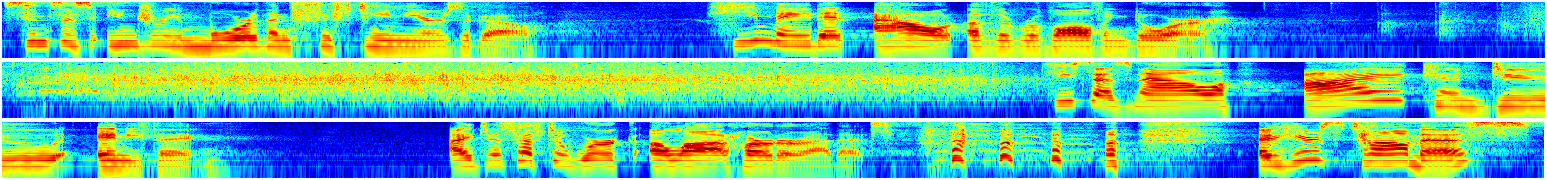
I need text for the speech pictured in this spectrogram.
since his injury more than 15 years ago. He made it out of the revolving door. He says now, I can do anything. I just have to work a lot harder at it. and here's Thomas,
